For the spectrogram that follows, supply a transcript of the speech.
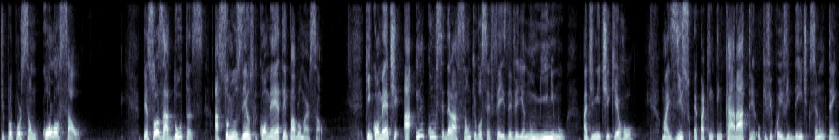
de proporção colossal. Pessoas adultas assume os erros que cometem, Pablo Marçal. Quem comete a inconsideração que você fez deveria, no mínimo, admitir que errou. Mas isso é para quem tem caráter, o que ficou evidente que você não tem.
